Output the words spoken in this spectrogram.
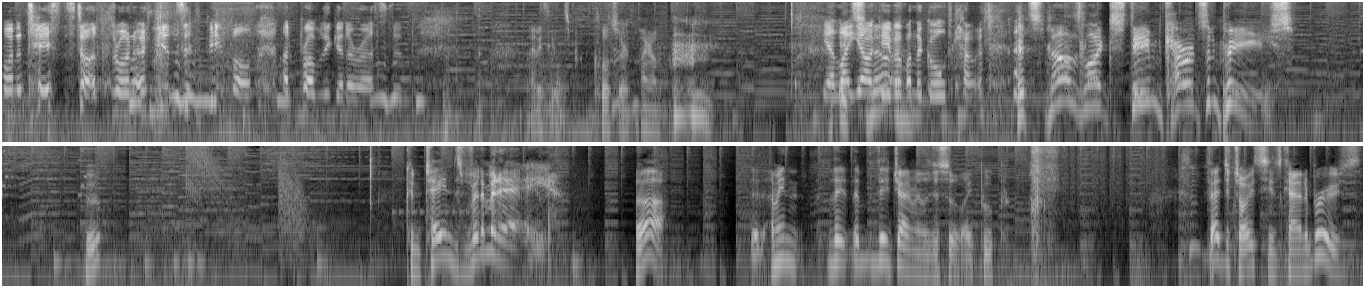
morning taste and started throwing onions at people, I'd probably get arrested. I need to get this closer. Hang on. Yeah, like y'all gave up on the gold count. It smells like steamed carrots and peas. Oop. Contains vitamin A. Ah. I mean, they, they, they generally just look like poop. Vegetoid seems kind of bruised.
